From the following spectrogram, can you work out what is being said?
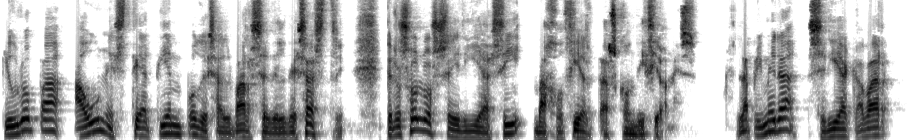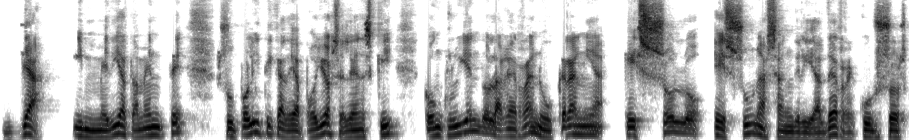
que Europa aún esté a tiempo de salvarse del desastre, pero solo sería así bajo ciertas condiciones. La primera sería acabar ya inmediatamente su política de apoyo a Zelensky, concluyendo la guerra en Ucrania, que solo es una sangría de recursos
